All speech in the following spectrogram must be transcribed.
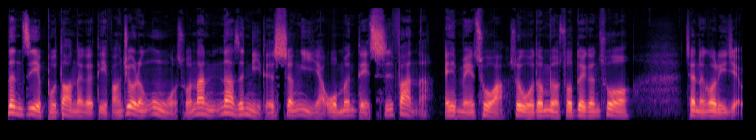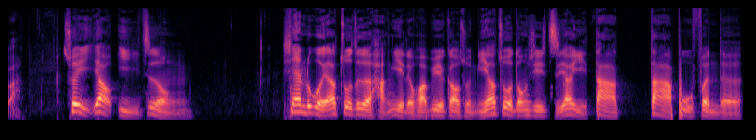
认知也不到那个地方。就有人问我说：“那那是你的生意啊，我们得吃饭啊。”诶，没错啊，所以我都没有说对跟错哦，这样能够理解吧？所以要以这种现在如果要做这个行业的话，必须告诉你要做的东西，只要以大大部分的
